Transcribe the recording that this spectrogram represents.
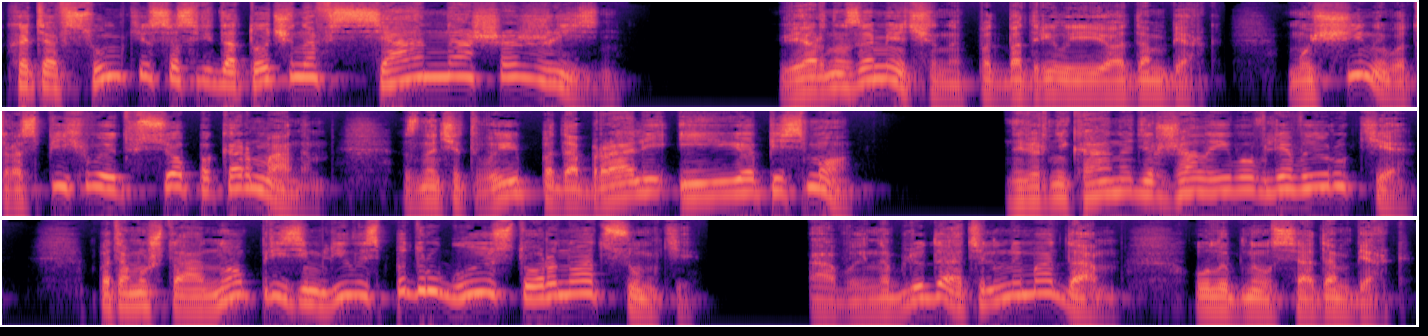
хотя в сумке сосредоточена вся наша жизнь. «Верно замечено», — подбодрил ее Адамберг. «Мужчины вот распихивают все по карманам. Значит, вы подобрали и ее письмо». Наверняка она держала его в левой руке, потому что оно приземлилось по другую сторону от сумки. «А вы наблюдательный, мадам», — улыбнулся Адамберг.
